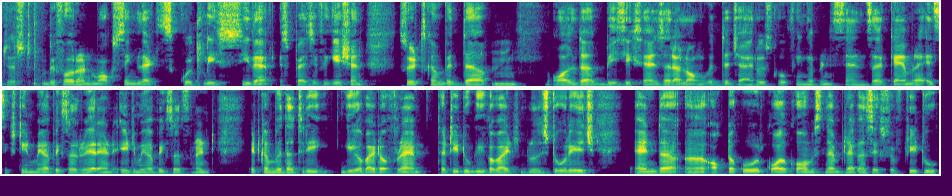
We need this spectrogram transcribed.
just before unboxing let's quickly see the specification. So it's come with the um, all the basic sensor along with the gyroscope fingerprint sensor camera is 16 megapixel rear and 8 megapixel front. It comes with a 3 gigabyte of ram 32 gigabyte internal storage and the uh, octa-core qualcomm snapdragon 652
